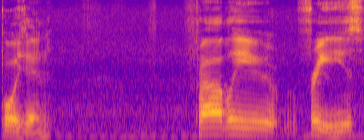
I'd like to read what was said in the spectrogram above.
Poison. Probably Freeze.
